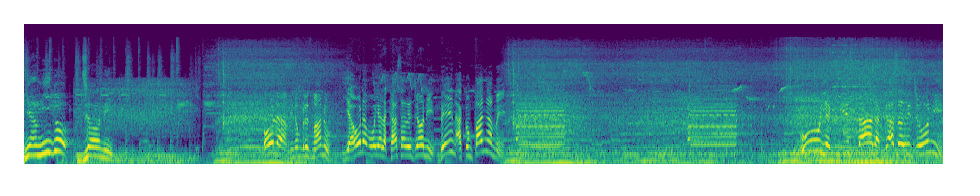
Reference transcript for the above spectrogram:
mi amigo Johnny. Hola, mi nombre es Manu y ahora voy a la casa de Johnny. Ven, acompáñame. Uy, aquí está la casa de Johnny.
